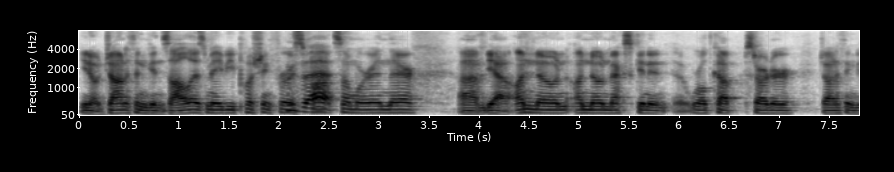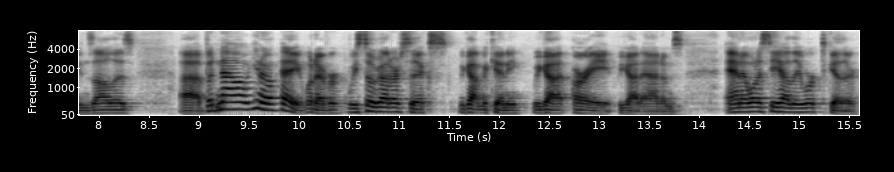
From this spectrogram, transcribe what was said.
you know, Jonathan Gonzalez maybe pushing for Who's a spot that? somewhere in there. Um, yeah, unknown unknown Mexican uh, World Cup starter Jonathan Gonzalez. Uh, but now, you know, hey, whatever. We still got our six. We got McKennie. We got our eight. We got Adams. And I want to see how they work together.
